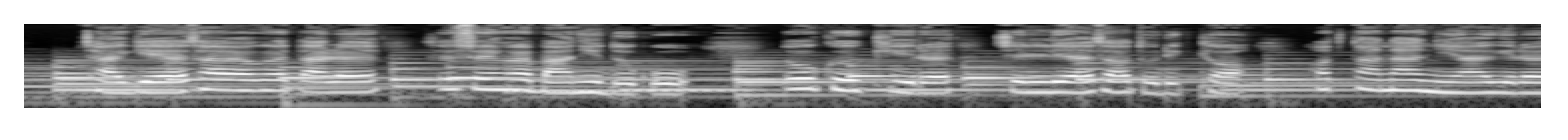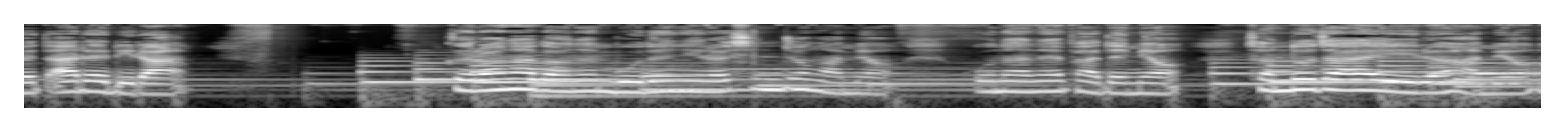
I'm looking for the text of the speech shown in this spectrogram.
자기의 사역을 따를 스승을 많이 두고 또그 귀를 진리에서 돌이켜 허탄한 이야기를 따르리라. 그러나 너는 모든 일을 신중하며 고난을 받으며 전도자의 일을 하며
